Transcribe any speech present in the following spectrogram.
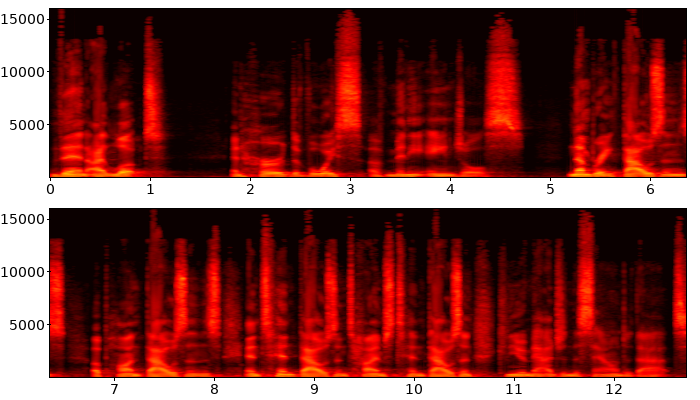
Then I looked and heard the voice of many angels, numbering thousands upon thousands and 10,000 times 10,000. Can you imagine the sound of that?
